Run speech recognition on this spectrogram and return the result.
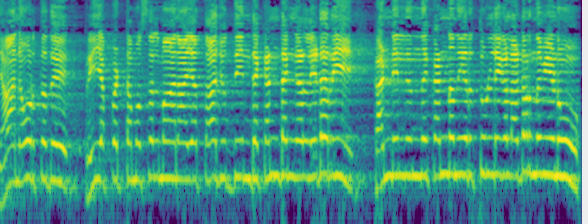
ഞാൻ ഓർത്തത്. പ്രിയപ്പെട്ട മുസൽമാനായ താജുദ്ദീന്റെ കണ്ടങ്ങൾ ഇടറി. കണ്ണിൽ നിന്ന് കണ്ണുനീർ തുള്ളികൾ അടർന്നു വീണു.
